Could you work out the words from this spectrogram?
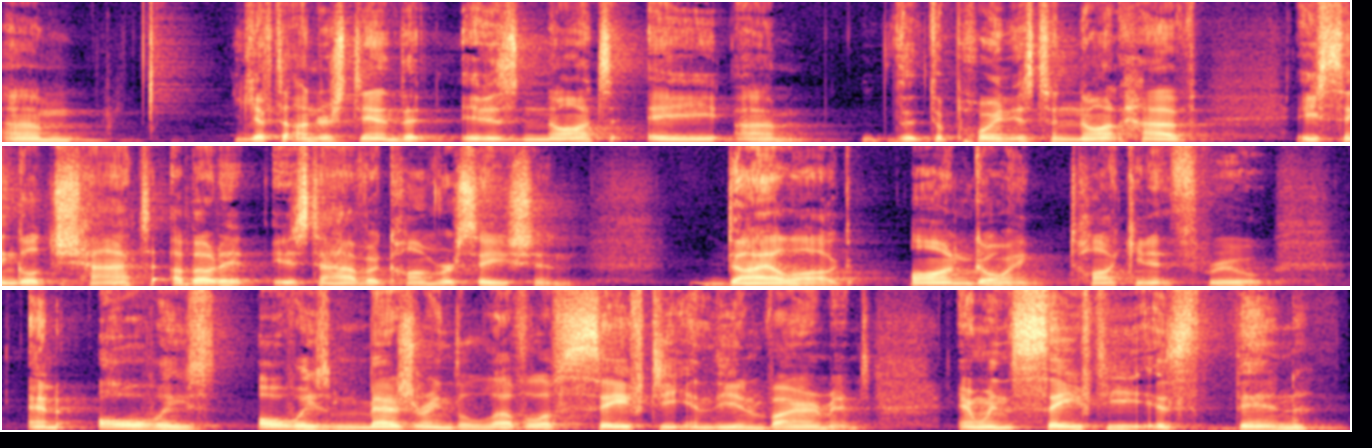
Um, you have to understand that it is not a, um, the, the point is to not have a single chat about it, is to have a conversation, dialogue, ongoing, talking it through, and always, always measuring the level of safety in the environment. And when safety is thin,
